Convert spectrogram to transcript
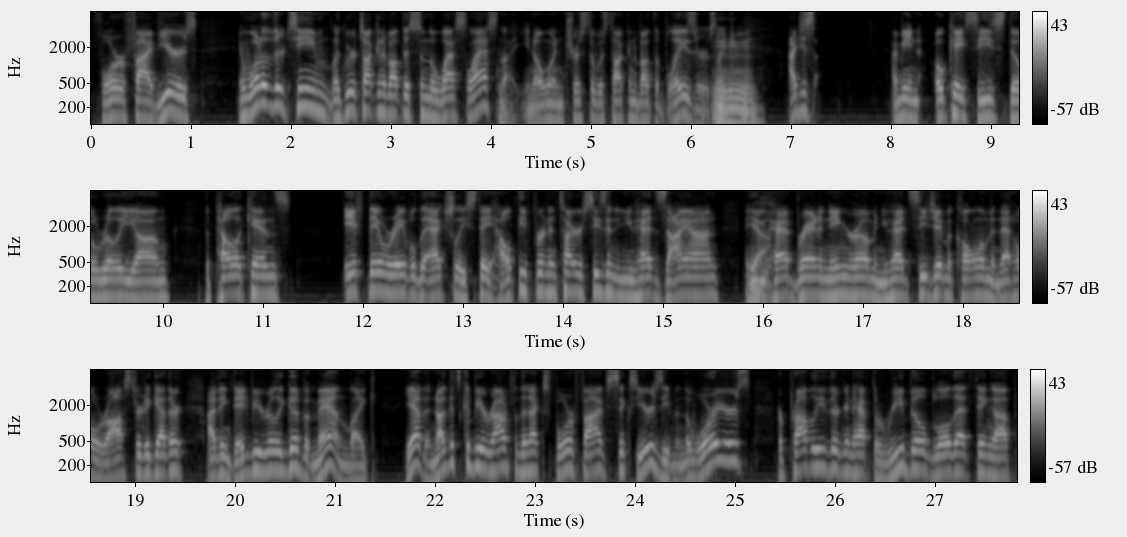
four or five years. And what other team, like we were talking about this in the West last night, you know, when Trysta was talking about the Blazers. Like, mm-hmm. I just, I mean, OKC's still really young. The Pelicans, if they were able to actually stay healthy for an entire season and you had Zion and yeah. you had Brandon Ingram and you had CJ McCollum and that whole roster together, I think they'd be really good. But man, like, yeah, the Nuggets could be around for the next four, five, six years even. The Warriors are probably either going to have to rebuild, blow that thing up,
